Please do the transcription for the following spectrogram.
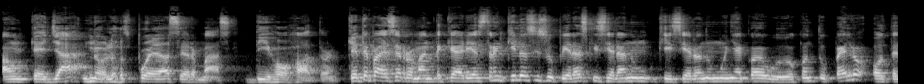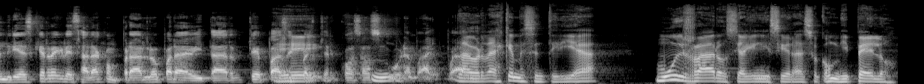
aunque ya no los pueda hacer más, dijo Hawthorne. ¿Qué te parece, Román? ¿Te quedarías tranquilo si supieras que, hicieran un, que hicieron un muñeco de vudú con tu pelo o tendrías que regresar a comprarlo para evitar que pase Eh, cualquier cosa oscura? Bye, bye. La verdad es que me sentiría muy raro si alguien hiciera eso con mi pelo.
